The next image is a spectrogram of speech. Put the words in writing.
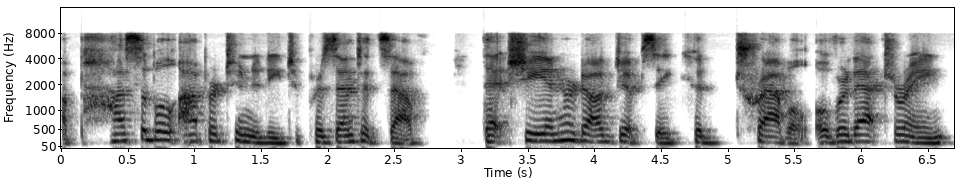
a possible opportunity to present itself that she and her dog Gypsy could travel over that terrain,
